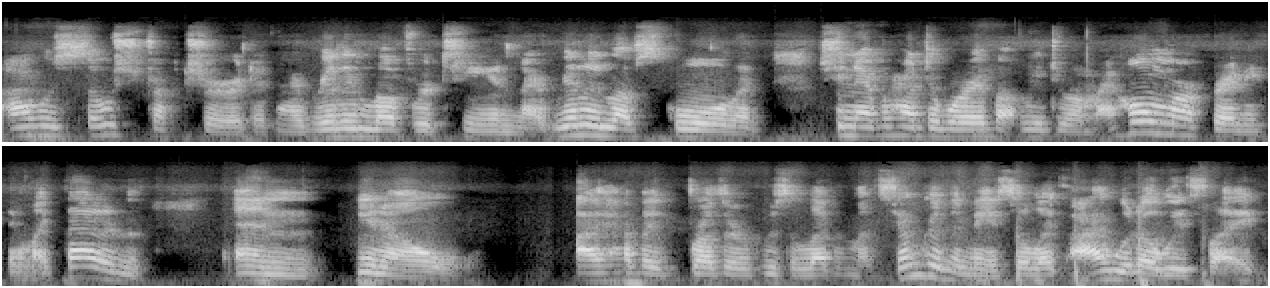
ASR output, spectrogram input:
I was so structured and I really love routine and I really love school and she never had to worry about me doing my homework or anything like that and and you know I have a brother who's 11 months younger than me so like I would always like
